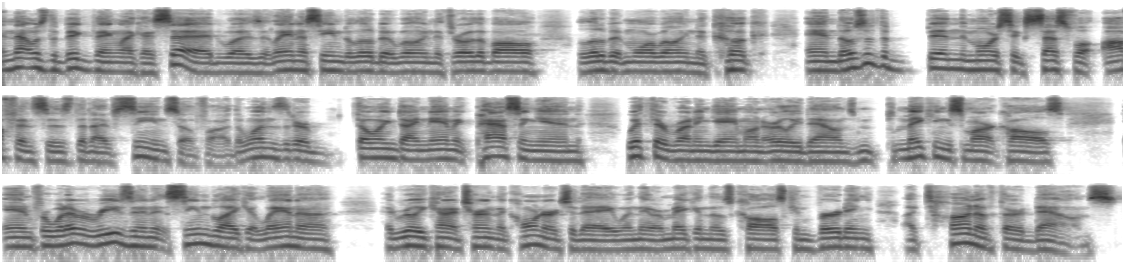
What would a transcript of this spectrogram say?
and that was the big thing like i said was atlanta seemed a little bit willing to throw the ball a little bit more willing to cook. And those have the, been the more successful offenses that i've seen so far. The ones that are throwing dynamic passing in with their running game on early downs making smart calls. And for whatever reason it seemed like atlanta had really kind of turned the corner today when they were making those calls converting a ton of third downs.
